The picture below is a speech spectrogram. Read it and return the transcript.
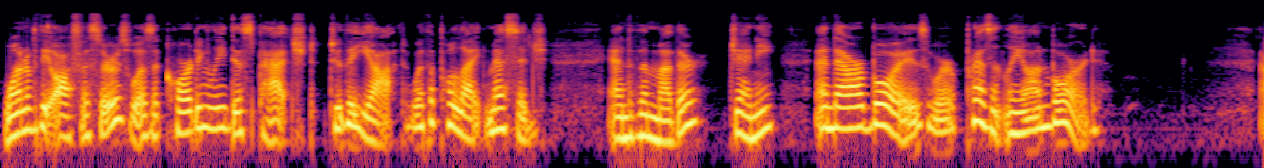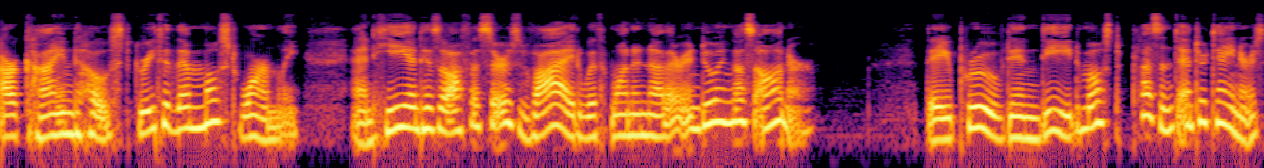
One of the officers was accordingly dispatched to the yacht with a polite message, and the mother, Jenny, and our boys were presently on board. Our kind host greeted them most warmly, and he and his officers vied with one another in doing us honor. They proved indeed most pleasant entertainers,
